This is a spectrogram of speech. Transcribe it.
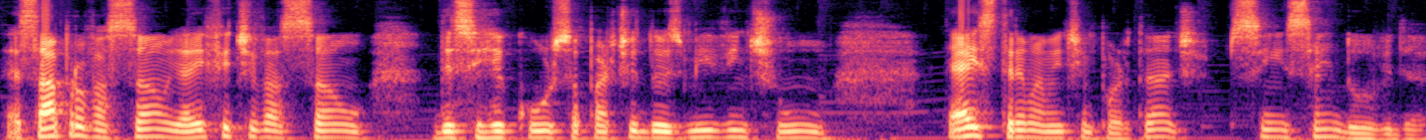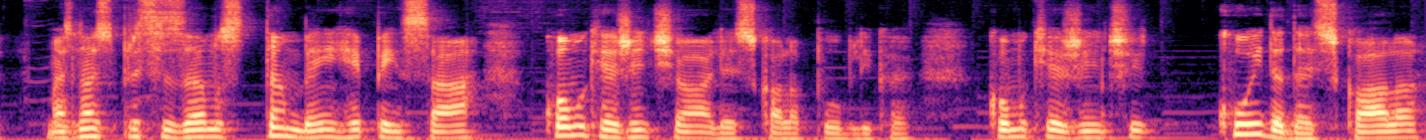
Essa aprovação e a efetivação desse recurso a partir de 2021 é extremamente importante? Sim, sem dúvida. Mas nós precisamos também repensar como que a gente olha a escola pública, como que a gente cuida da escola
